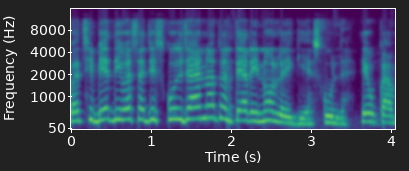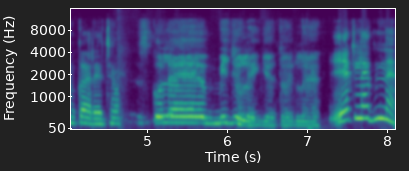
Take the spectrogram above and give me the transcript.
પછી બે દિવસ હજી સ્કૂલ જાય હતો ને ત્યારે નો લઈ ગયા સ્કૂલે. એવું કામ કરે છો. સ્કૂલે બીજું લઈ ગયો તો એટલે એટલે જ ને.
